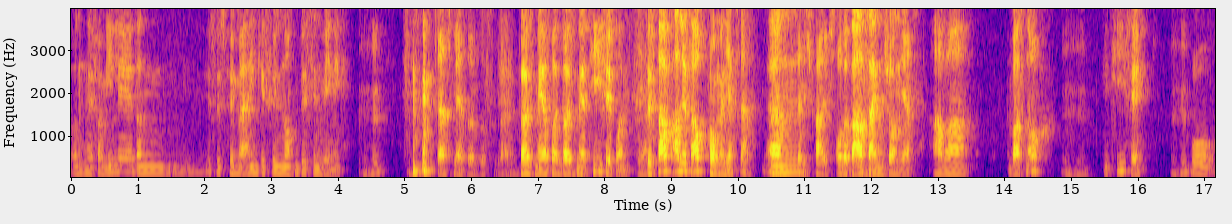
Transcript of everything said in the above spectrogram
und eine Familie, dann ist es für mein Gefühl noch ein bisschen wenig. Mhm. Da ist mehr drin sozusagen. Da ist mehr drin, da ist mehr Tiefe drin. Ja. Das darf alles auch kommen. Ja klar. Ähm, ja, ist ja nicht falsch. Oder da sein schon. Ja. Aber was noch? Mhm. Die Tiefe. Wo,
